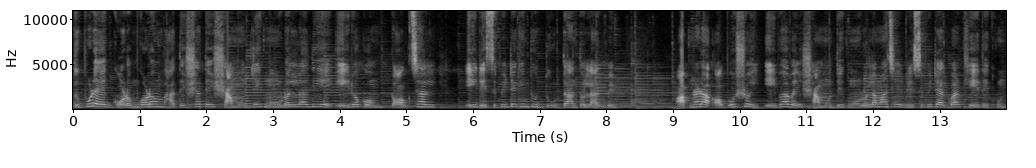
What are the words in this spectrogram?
দুপুরে গরম গরম ভাতের সাথে সামুদ্রিক মৌরল্লা দিয়ে এই রকম টক ঝাল, এই রেসিপিটা কিন্তু দুর্দান্ত লাগবে। আপনারা অবশ্যই এইভাবে সামুদ্রিক মৌরলা মাছের রেসিপিটা একবার খেয়ে দেখুন।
